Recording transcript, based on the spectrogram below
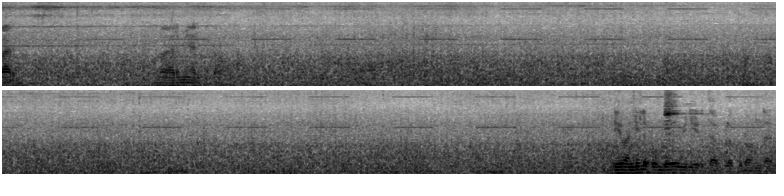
பாருங்கள் ரொம்ப அருமையாக இருக்கு பாருங்க அப்படியே வண்டியில் போகும்போது வீடியோ எடுத்தாப்புல கூட வந்தார்.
